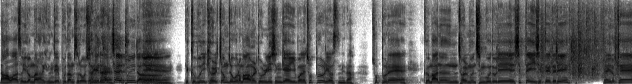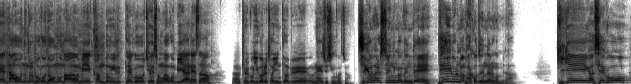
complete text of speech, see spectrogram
나와서 이런 말 하는 게 굉장히 부담스러우셨는데 자기는 학자일 뿐이다. 예. 근데 그분이 결정적으로 마음을 돌리신 게 이번에 촛불이었습니다. 촛불에 그 많은 젊은 친구들이 10대, 20대들이 이렇게 나오는 걸 보고 너무 마음이 감동이 되고 죄송하고 미안해서 어, 결국 이거를 저희 인터뷰에 응해 주신 거죠. 지금 할 수 있는 건 근데 테이블만 바꿔도 된다는 겁니다. 기계가 세고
